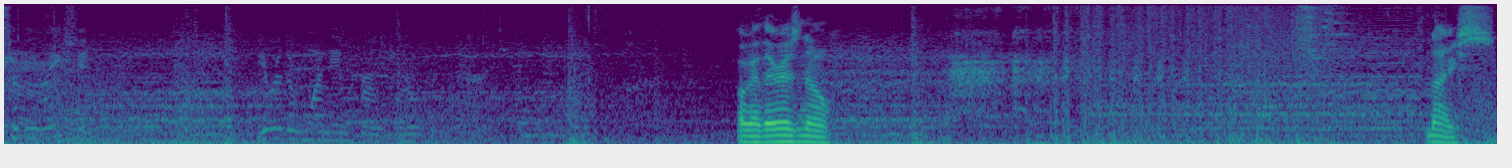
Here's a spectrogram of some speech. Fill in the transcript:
Tribulation. You were the one in for a whirlwind. okay, there is no. Nice.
